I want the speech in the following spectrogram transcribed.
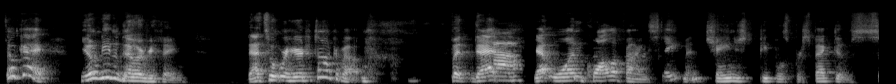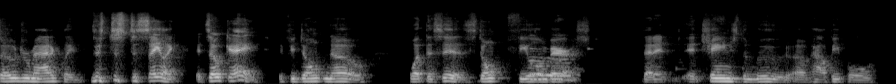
It's okay. You don't need to know everything. That's what we're here to talk about. But that yeah. that one qualifying statement changed people's perspectives so dramatically just just to say like it's okay if you don't know what this is. Don't feel mm-hmm. embarrassed. That it it changed the mood of how people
